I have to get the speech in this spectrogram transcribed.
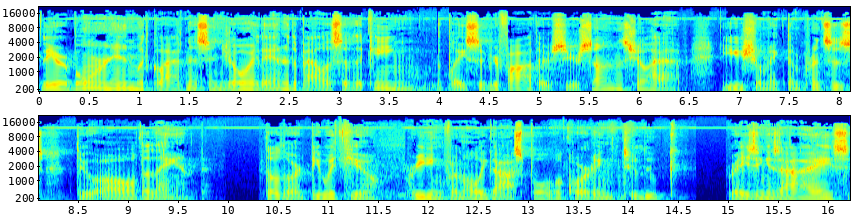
They are borne in with gladness and joy. They enter the palace of the king, the place of your fathers. Your sons shall have. You shall make them princes through all the land. The Lord be with you. Reading from the Holy Gospel according to Luke. Raising his eyes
